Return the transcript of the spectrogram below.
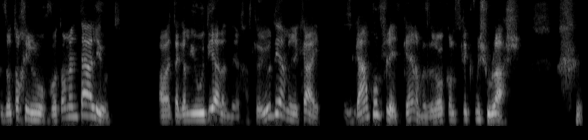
זה אותו חינוך ואותו מנטליות. אבל אתה גם יהודי על הדרך, אז אתה יהודי אמריקאי. זה גם קונפליקט, כן? אבל זה לא קונפליקט משולש.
